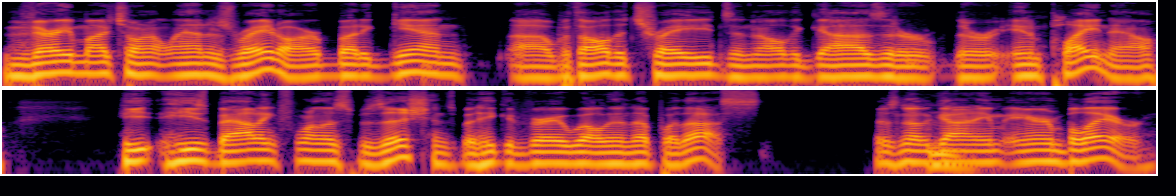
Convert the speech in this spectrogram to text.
very much on Atlanta's radar. But again, uh, with all the trades and all the guys that are that are in play now, he he's battling for one of those positions, but he could very well end up with us. There's another Hmm. guy named Aaron Blair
